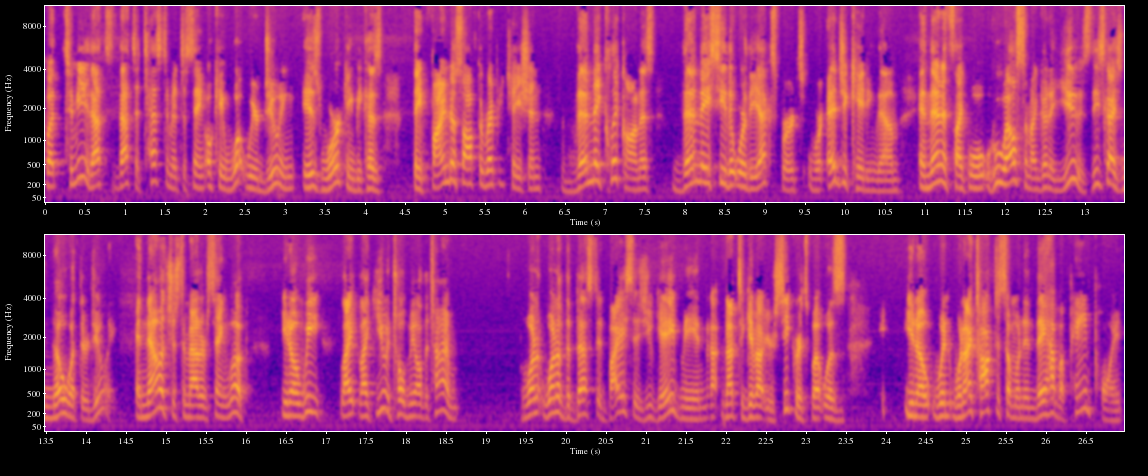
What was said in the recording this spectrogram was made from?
But to me, that's that's a testament to saying, okay, what we're doing is working because they find us off the reputation, then they click on us, then they see that we're the experts, we're educating them, and then it's like, well, who else am I going to use? These guys know what they're doing, and now it's just a matter of saying, look, you know, we like like you had told me all the time. One one of the best advices you gave me, and not, not to give out your secrets, but was, you know, when when I talk to someone and they have a pain point,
